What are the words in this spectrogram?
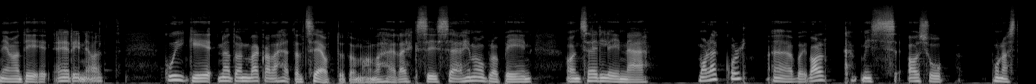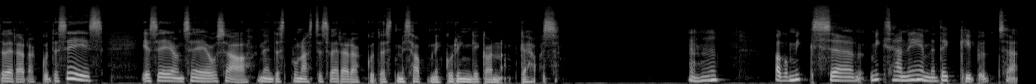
niimoodi erinevalt kuigi nad on väga lähedalt seotud omavahel, ehk siis hemoglobiin on selline molekul äh, või valk, mis asub punaste vererakkude sees ja see on see osa nendest punastest vererakkudest, mis hapnikku ringi kannab kehas mm. -hmm. aga miks, miks aneemia tekib üldse?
